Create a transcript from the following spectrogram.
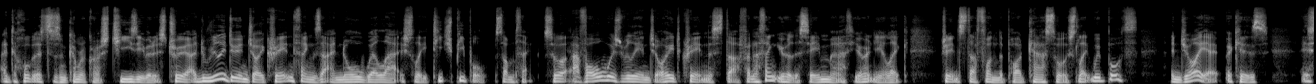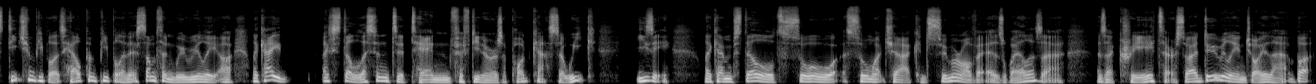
I hope this doesn't come across cheesy, but it's true. I really do enjoy creating things that I know will actually teach people something. So yeah. I've always really enjoyed creating this stuff. And I think you're the same, Matthew, aren't you? Like creating stuff on the podcast host. Like we both enjoy it because it's teaching people, it's helping people, and it's something we really are. Like I, I still listen to 10, 15 hours of podcasts a week easy. Like I'm still so so much a consumer of it as well as a as a creator. So I do really enjoy that. But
